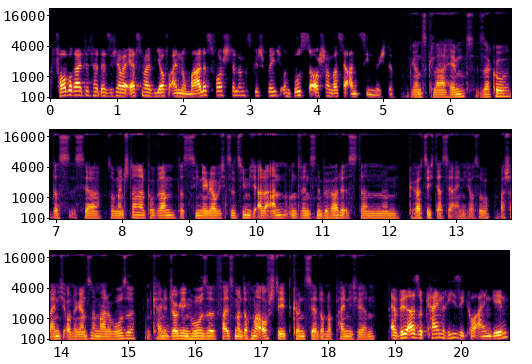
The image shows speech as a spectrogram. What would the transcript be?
Vorbereitet hat er sich aber erstmal wie auf ein normales Vorstellungsgespräch und wusste auch schon, was er anziehen möchte. Ganz klar Hemd, Sakko, das ist ja so mein Standardprogramm. Das ziehen ja, glaube ich, so ziemlich alle an. Und wenn es eine Behörde ist, dann ähm, gehört sich das ja eigentlich auch so. Wahrscheinlich auch eine ganz normale Hose und keine Jogginghose. Falls man doch mal aufsteht, könnte es ja doch noch peinlich werden. Er will also kein Risiko eingehen.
